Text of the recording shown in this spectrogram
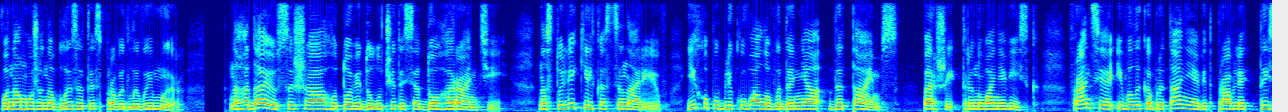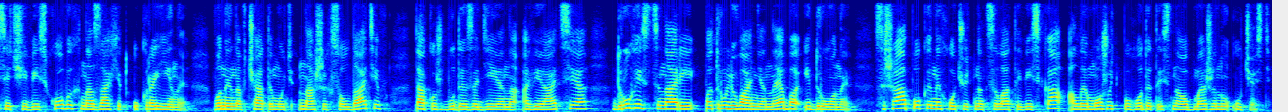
Вона може наблизити справедливий мир. Нагадаю, США готові долучитися до гарантій. На столі кілька сценаріїв. Їх опублікувало видання The Times. Перший тренування військ. Франція і Велика Британія відправлять тисячі військових на захід України. Вони навчатимуть наших солдатів. Також буде задіяна авіація. Другий сценарій патрулювання неба і дрони. США поки не хочуть надсилати війська, але можуть погодитись на обмежену участь.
